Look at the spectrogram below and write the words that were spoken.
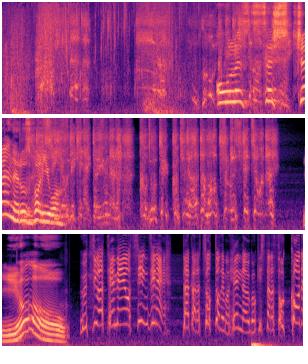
ろ ょうだい Yo! うちはてめえを信じねえだからちょっとでも変な動きしたら速攻で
